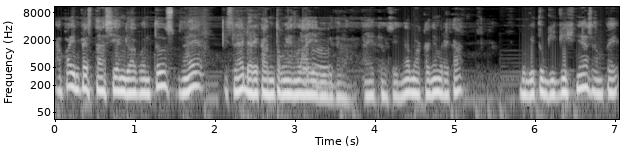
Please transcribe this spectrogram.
apa investasi yang dilakukan itu sebenarnya istilahnya dari kantong yang lain Mhm. gitu loh. Nah itu sehingga makanya mereka begitu gigihnya sampai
